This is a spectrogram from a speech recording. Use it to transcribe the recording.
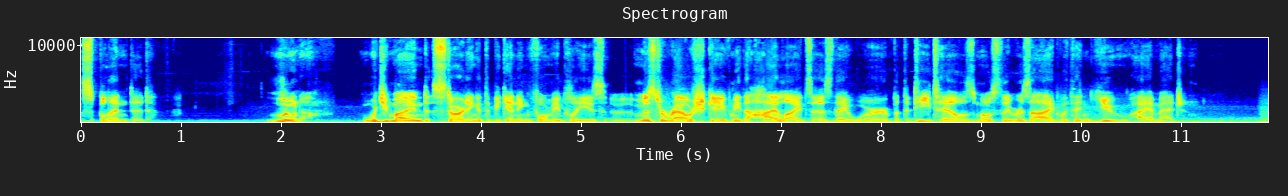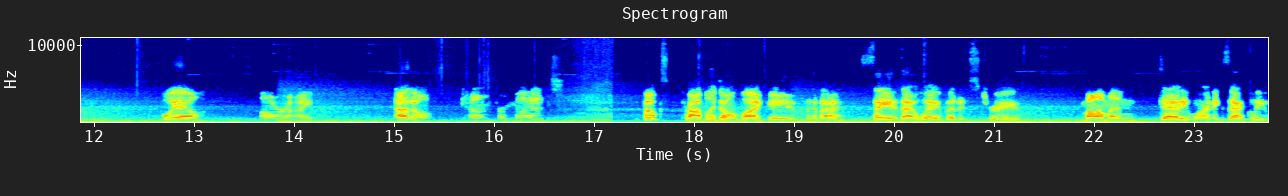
Splendid. Luna, would you mind starting at the beginning for me, please? Mr. Roush gave me the highlights as they were, but the details mostly reside within you, I imagine. Well, alright. I don't come from much. Folks probably don't like it that I say it that way, but it's true. Mom and Daddy weren't exactly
